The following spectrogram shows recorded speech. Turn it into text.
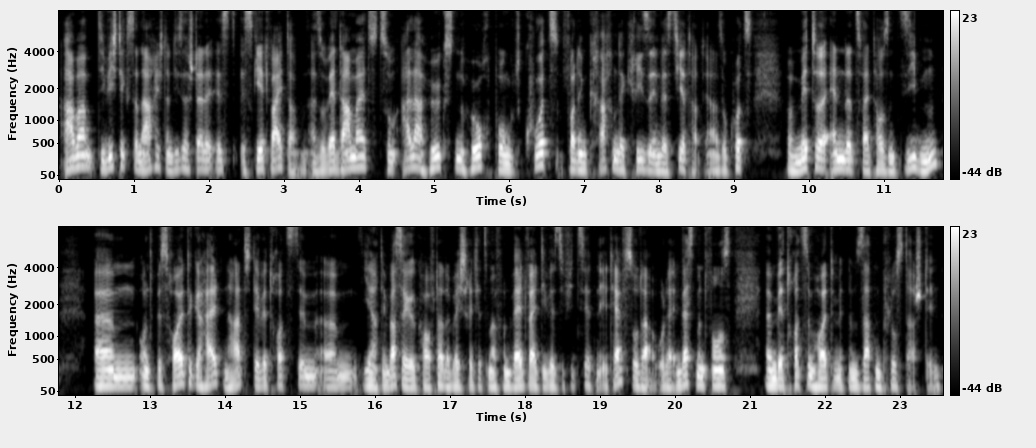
Aber die wichtigste Nachricht an dieser Stelle ist, es geht weiter. Also wer damals zum allerhöchsten Hochpunkt kurz vor dem Krachen der Krise investiert hat, ja, also kurz äh, Mitte, Ende 2007, ähm, und bis heute gehalten hat, der wird trotzdem, ähm, je nachdem, was er gekauft hat, aber ich rede jetzt mal von weltweit diversifizierten ETFs oder, oder Investmentfonds, ähm, wird trotzdem heute mit einem satten Plus dastehen.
